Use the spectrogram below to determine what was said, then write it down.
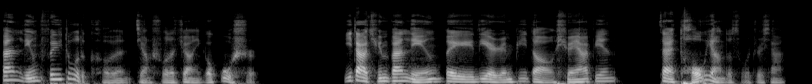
斑羚飞渡》的课文，讲述了这样一个故事：一大群斑羚被猎人逼到悬崖边，在头羊的组织下，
